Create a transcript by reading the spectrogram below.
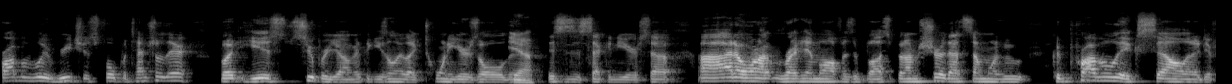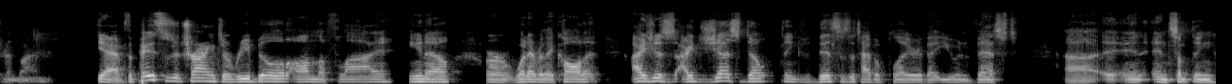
probably reach his full potential there. But he is super young. I think he's only like 20 years old. yeah. This is his second year. So uh, I don't want to write him off as a bust, but I'm sure that's someone who could probably excel in a different environment. Yeah. If the Pacers are trying to rebuild on the fly, you know, or whatever they called it, I just I just don't think this is the type of player that you invest uh, in in something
